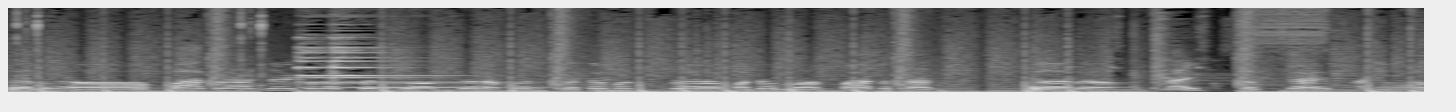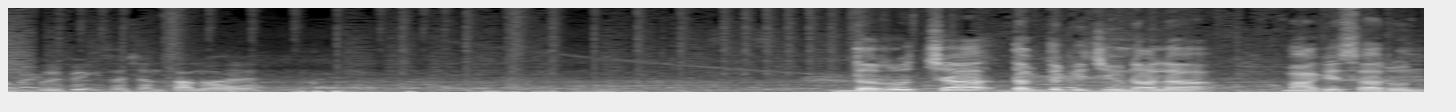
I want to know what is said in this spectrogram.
तर पाहत राहा जय कोल्हापूर ब्लॉग जर आपण प्रथमच माझा ब्लॉग पाहत असाल तर लाईक सबस्क्राईब आणि कमेंट ब्रीफिंग सेशन चालू आहे. दररोजच्या दगदगी जीवनाला मागे सारून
